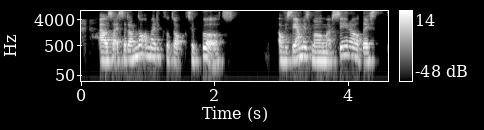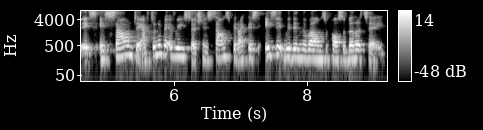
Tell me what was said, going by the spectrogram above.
I was like, I said, I'm not a medical doctor, but obviously I'm his mom. I've seen all this. It's it's sounding, I've done a bit of research and it sounds a bit like this. Is it within the realms of possibility?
